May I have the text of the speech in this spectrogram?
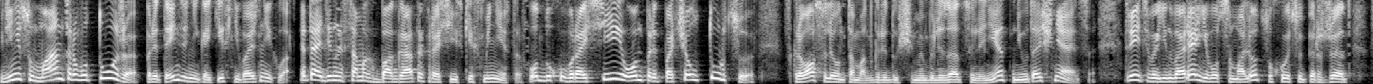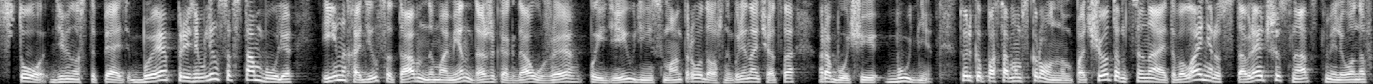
К Денису Мантрову тоже претензий никаких не возникло. Это один из самых богатых российских министров. Отдыху в России он предпочел Турцию. Скрывался ли он там от грядущей мобилизации или нет, не уточняется. 3 января его самолет, сухой суперджет 195Б, приземлился в Стамбуле и находился там на момент, даже когда уже, по идее, у Дениса Мантрова должны были начаться рабочие будни. Только по самым скромным подсчетам цена этого лайнера составляет 16 миллионов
